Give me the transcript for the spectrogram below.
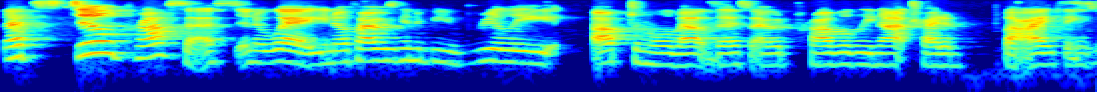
that's still processed in a way. You know, if I was going to be really optimal about this, I would probably not try to buy things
